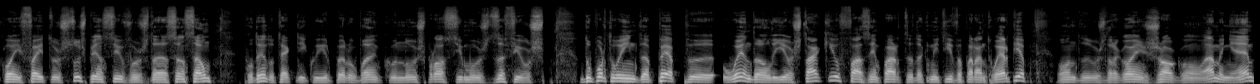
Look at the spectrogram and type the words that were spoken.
com efeitos suspensivos da sanção, podendo o técnico ir para o banco nos próximos desafios. Do Porto ainda, Pep, Wendel e Eustáquio fazem parte da comitiva para Antuérpia, onde os Dragões jogam amanhã.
